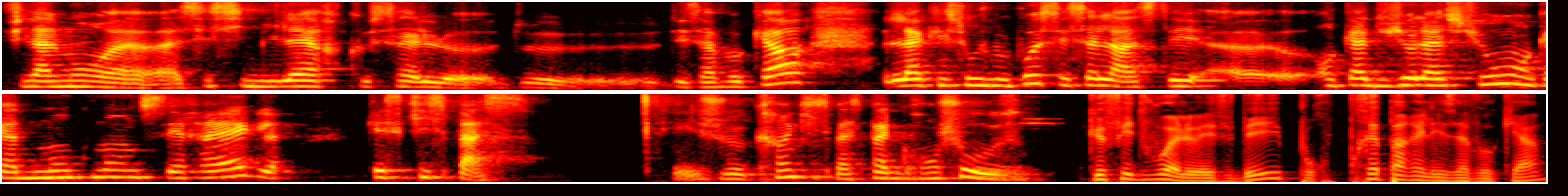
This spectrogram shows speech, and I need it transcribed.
finalement assez similaires que celles de, des avocats. La question que je me pose, c'est celle-là, c'est en cas de violation, en cas de manquement de ces règles, qu'est-ce qui se passe? Et je crains qu'il ne se passe pas grand-chose. Que faites-vous à l'EFB pour préparer les avocats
